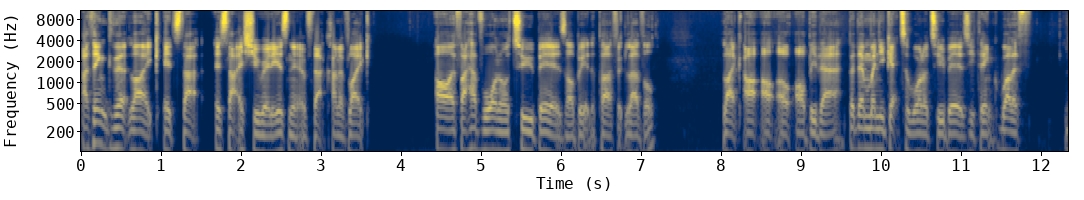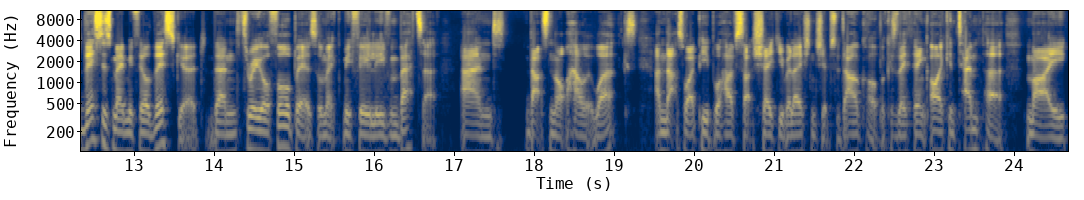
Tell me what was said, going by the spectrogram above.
I think that like it's that it's that issue really, isn't it? Of that kind of like, oh, if I have one or two beers, I'll be at the perfect level. Like I'll I'll, I'll be there. But then when you get to one or two beers, you think, well, if this has made me feel this good, then three or four beers will make me feel even better. And that's not how it works. And that's why people have such shaky relationships with alcohol because they think, oh, I can temper my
